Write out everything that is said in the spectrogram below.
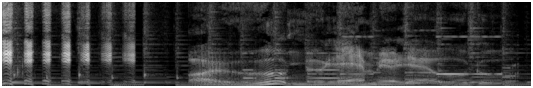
oh, mule, mule, udu.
